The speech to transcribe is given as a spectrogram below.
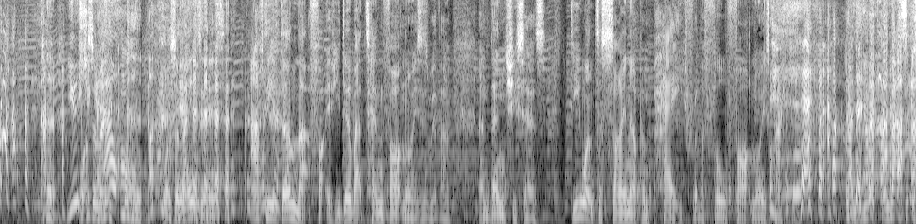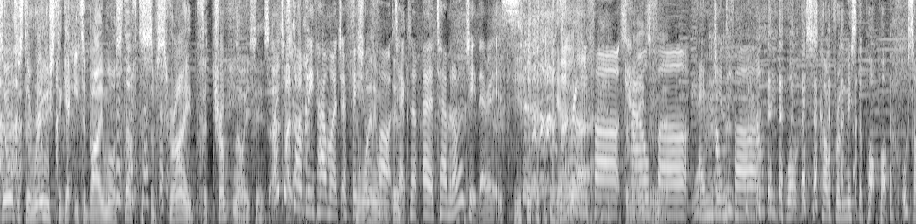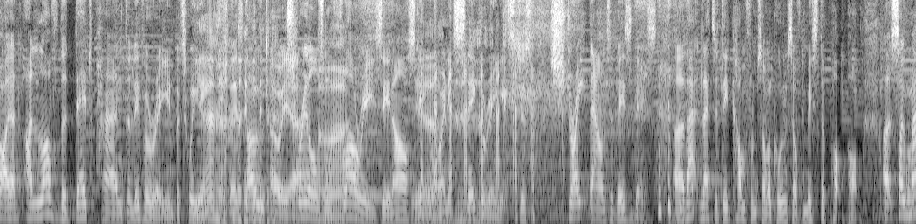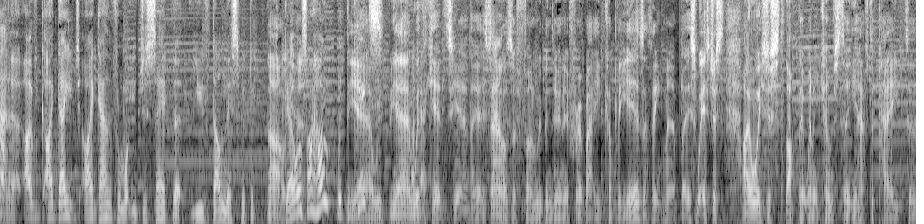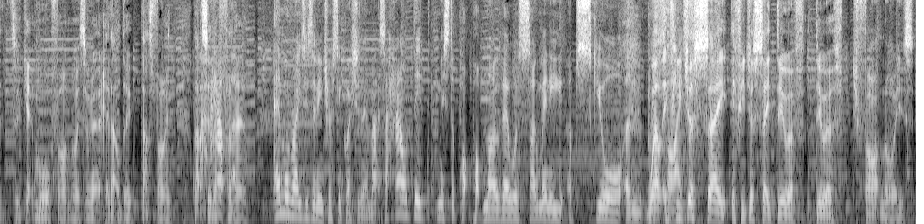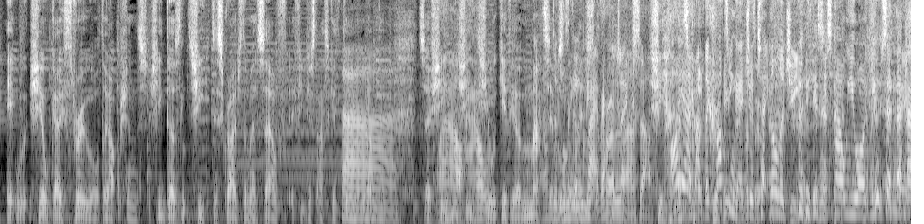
You What's should get ama- out more. What's amazing is after you've done that, fa- if you do about 10 fart noises with her, and then she says, Do you want to sign up and pay for the full fart noise package? and, you, and that's it's all just a ruse to get you to buy more stuff to subscribe for Trump noises. I just can't believe how much official fart would do it. techno- uh, terminology there is. Yeah. Springy fart, It's cow amazing, isn't it? fart, engine fart. well, this has come from Mr. Pop Pop. Also, I, I love the deadpan delivery in between Yeah. each. There's no Oh, yeah. trills or Uh, flurries in asking yeah. or any sniggering. It's just straight down to business. Uh, that letter did come from someone calling himself Mr. Pop Pop. Uh, so, Matt, I've, I, gauge, I gather from what you've just said that you've done this with the, with the Oh, girls, yeah. I hope, with the yeah, kids. With, yeah, with the kids. Yeah, it's hours of fun. We've been doing it for about a couple of years, I think now. But it's it's just I always just stop it when it comes to you have to pay to, to get more fart go, Okay, that'll do. That's fine. That's enough for How- now. Emma raises an interesting question there, Matt. So, how did Mr. Pop Pop know there were so many obscure and Well, if you just say if you just say do a do a fart noise, it w- she'll go through all the options. She does. She describes them herself. If you just ask her to do them at random, ah. so she Wow, she, how- she will give you a massive How long demeaning list. Quite a for repertoire. Alexa. She I has am got at the great cutting edge of repertoire. technology, and this is how you are using this.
